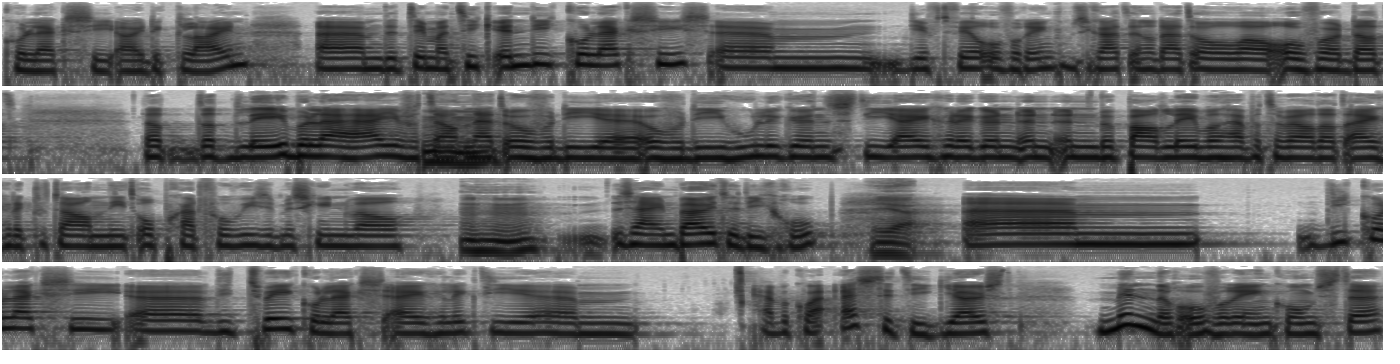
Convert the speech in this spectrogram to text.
collectie I Decline. Ehm, de thematiek in die collecties, ehm, die heeft veel overeenkomst. Die gaat inderdaad al wel over dat, dat, dat labelen. Hè? Je vertelt Mhm. net over die, eh, over die hooligans die eigenlijk een, een, een bepaald label hebben, terwijl dat eigenlijk totaal niet opgaat voor wie ze misschien wel Mhm. zijn buiten die groep. Ja, Ehm, die collectie, eh, die twee collecties eigenlijk, die hebben qua esthetiek juist minder overeenkomsten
